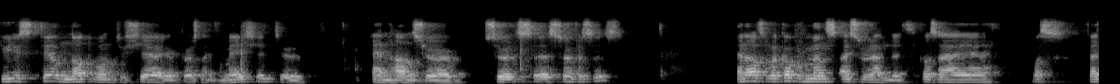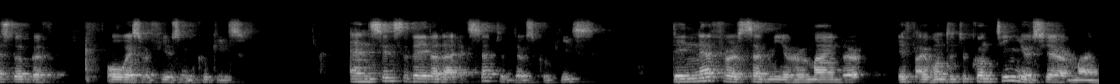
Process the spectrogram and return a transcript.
do you still not want to share your personal information to enhance your search uh, services? And after a couple of months, I surrendered because I uh, was fetched up with always refusing the cookies. And since the day that I accepted those cookies, they never sent me a reminder if I wanted to continue share my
